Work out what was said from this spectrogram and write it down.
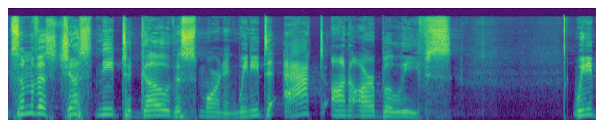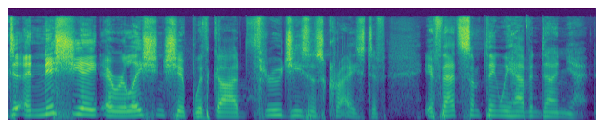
Some of us just need to go this morning. We need to act on our beliefs. We need to initiate a relationship with God through Jesus Christ if, if that's something we haven't done yet.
